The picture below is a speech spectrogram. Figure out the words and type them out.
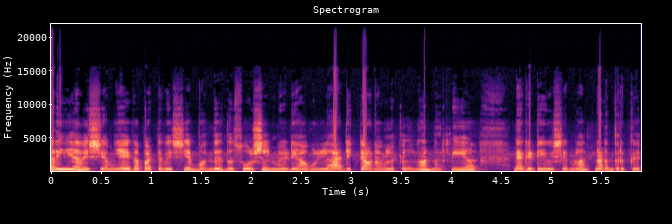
நிறைய விஷயம். ஏகப்பட்ட விஷயம் வந்து இந்த சோஷியல் மீடியா உள்ள அடிக்ட் ஆனவங்களுக்கெல்லாம் நிறைய நெகட்டிவ் விஷயம்லாம் நடந்திருக்கு.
